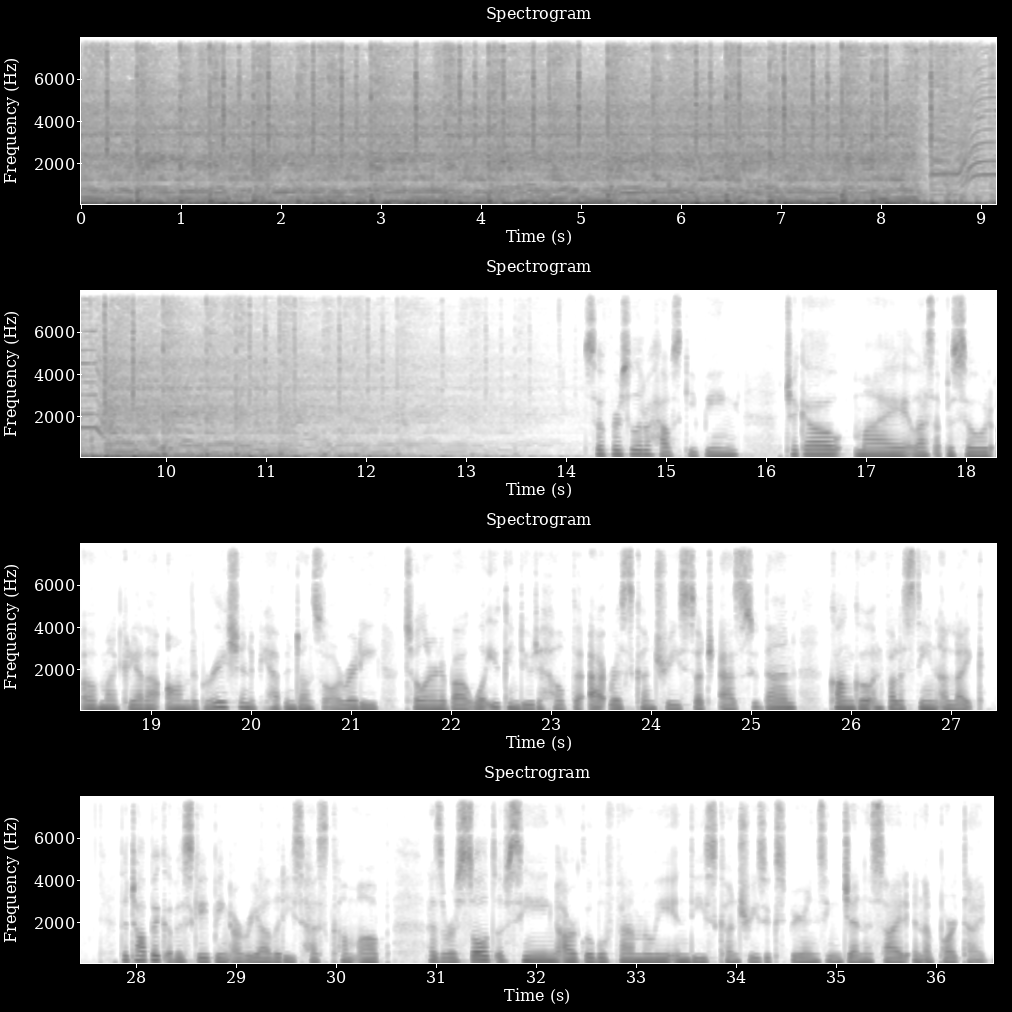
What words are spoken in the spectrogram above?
So, first, a little housekeeping. Check out my last episode of Malcriada on liberation if you haven't done so already to learn about what you can do to help the at risk countries such as Sudan, Congo, and Palestine alike. The topic of escaping our realities has come up as a result of seeing our global family in these countries experiencing genocide and apartheid.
